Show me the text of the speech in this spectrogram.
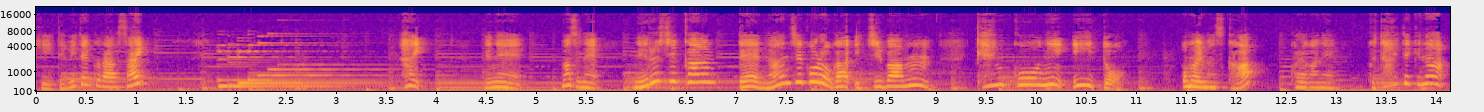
聞いてみてください。はい。でね、まずね、寝る時間って何時頃が一番健康にいいと思いますか？これがね、具体的な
